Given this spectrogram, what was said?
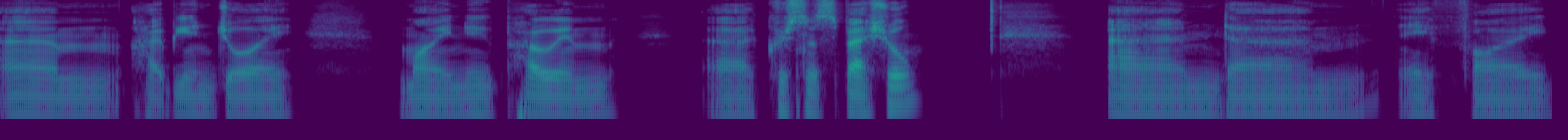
um, I hope you enjoy my new poem, uh, Christmas special. And um, if I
